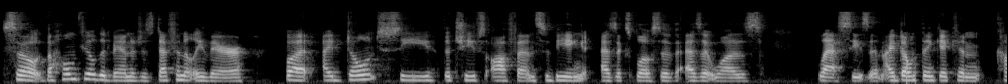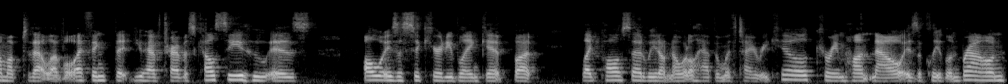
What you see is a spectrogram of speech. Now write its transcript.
So the home field advantage is definitely there, but I don't see the Chiefs' offense being as explosive as it was last season. I don't think it can come up to that level. I think that you have Travis Kelce, who is always a security blanket, but like Paul said, we don't know what'll happen with Tyreek Hill. Kareem Hunt now is a Cleveland Brown.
